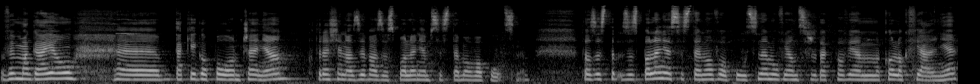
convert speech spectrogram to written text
wymagają e, takiego połączenia które się nazywa zespoleniem systemowo-płucnym. To zespolenie systemowo-płucne, mówiąc, że tak powiem kolokwialnie,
